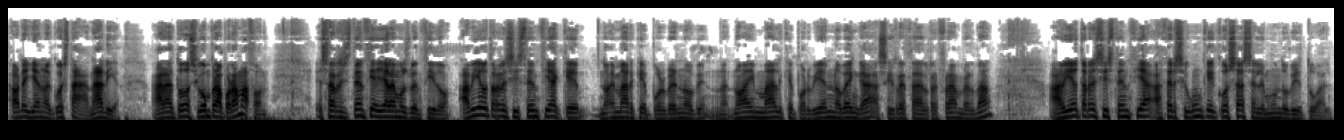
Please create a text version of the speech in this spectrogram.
ahora ya no le cuesta a nadie, ahora todo se compra por Amazon. Esa resistencia ya la hemos vencido. Había otra resistencia que no hay mal que por, no, no hay mal que por bien no venga, así reza el refrán, ¿verdad? Había otra resistencia a hacer según qué cosas en el mundo virtual.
